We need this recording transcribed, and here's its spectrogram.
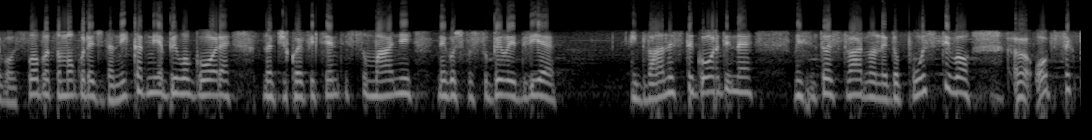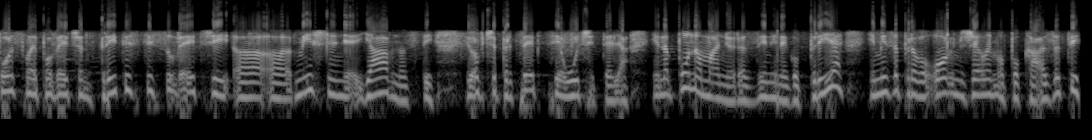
evo slobodno mogu reći da nikad nije bilo gore, znači koeficijenti su manji nego što su bili dvije i 12. godine Mislim, to je stvarno nedopustivo. Opseg posla je povećan, pritisci su veći, mišljenje javnosti i opće percepcija učitelja je na puno manjoj razini nego prije i mi zapravo ovim želimo pokazati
